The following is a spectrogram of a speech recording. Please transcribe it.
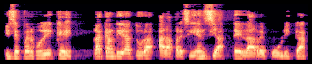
y se perjudique la candidatura a la presidencia de la República.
